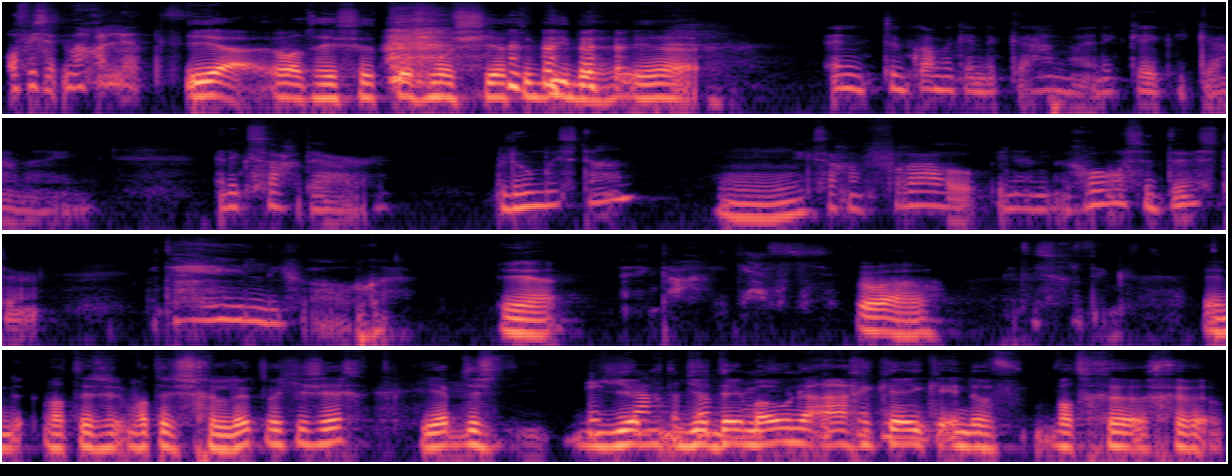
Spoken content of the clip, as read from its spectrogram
Of is het me gelukt? Ja, wat heeft het kosmos je te bieden? Ja. En toen kwam ik in de kamer en ik keek die kamer in. En ik zag daar bloemen staan. Mhm. Ik zag een vrouw in een roze duster met hele lieve ogen. Ja, En ik dacht, yes, wauw. het is gelukt. En wat is, wat is gelukt wat je zegt? Je hebt dus Ik je, je demonen aangekeken in de, wat ge, ge-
